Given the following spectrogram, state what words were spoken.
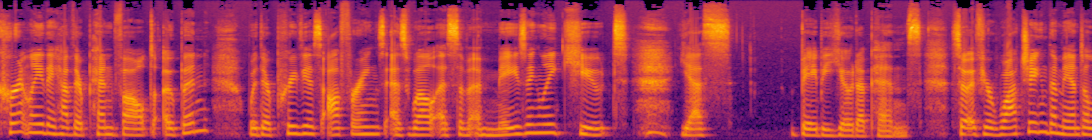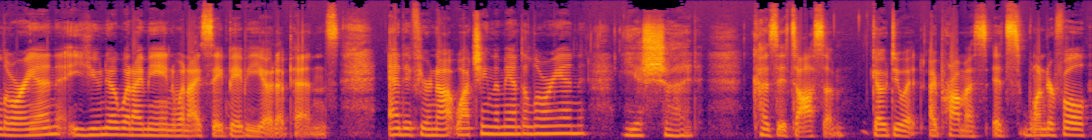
currently they have their pen vault open with their previous offerings, as well as some amazingly cute, yes, Baby Yoda pins. So if you're watching The Mandalorian, you know what I mean when I say Baby Yoda pins. And if you're not watching The Mandalorian, you should because it's awesome. Go do it. I promise. It's wonderful.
